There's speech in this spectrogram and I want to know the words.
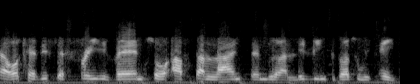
uh, okay, this is a free event, so after lunch then we are leaving because we ate.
